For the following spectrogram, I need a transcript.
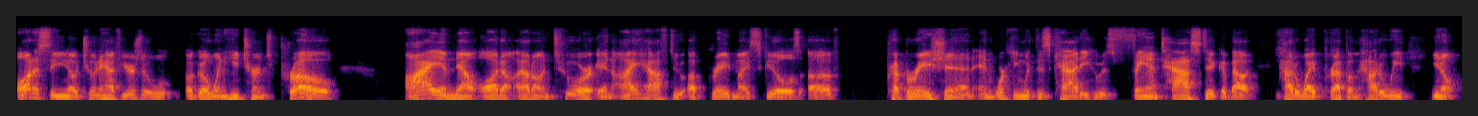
honestly, you know, two and a half years ago when he turns pro, I am now out, out on tour and I have to upgrade my skills of preparation and working with this caddy who is fantastic about how do I prep them? How do we, you know,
